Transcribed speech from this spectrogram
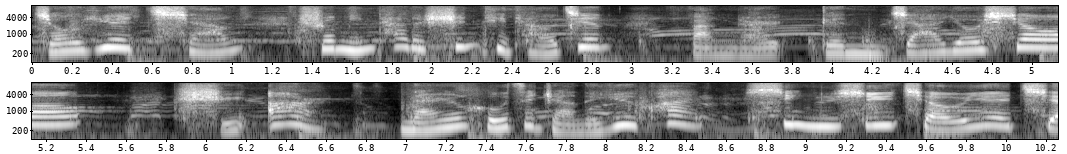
就越强，说明他的身体条件。反而更加优秀哦。十二，男人胡子长得越快，性需求越强。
